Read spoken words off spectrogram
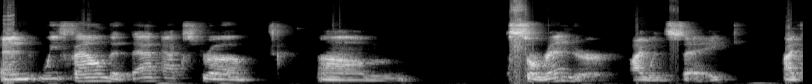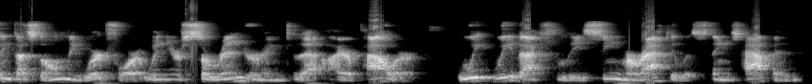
And we found that that extra um, surrender, I would say, I think that's the only word for it. When you're surrendering to that higher power, we, we've actually seen miraculous things happen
